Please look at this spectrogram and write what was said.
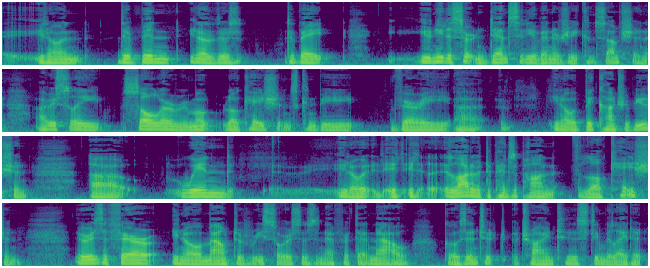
you know, and there've been, you know, there's debate. You need a certain density of energy consumption. Obviously, solar and remote locations can be very, uh, you know, a big contribution. Uh, wind, you know, it, it, it, a lot of it depends upon the location. There is a fair, you know, amount of resources and effort that now goes into trying to stimulate it.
